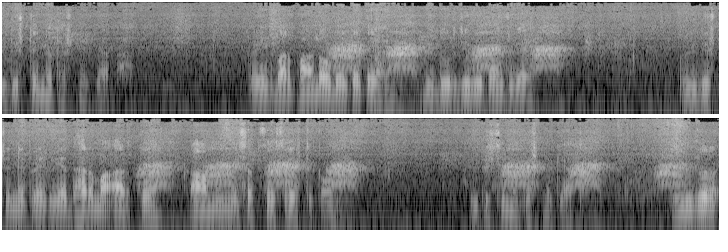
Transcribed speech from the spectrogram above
युधिष्ठिर ने प्रश्न किया था। तो एक बार पांडव बैठे थे, विदुर जी भी पहुँच गए। तो युधिष्ठिर ने प्रश्न किया, धर्म, अर्थ, काम में सबसे श्रेष्ठ कौन है? युधिष्ठिर ने प्रश्न किया था। तो विदुर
